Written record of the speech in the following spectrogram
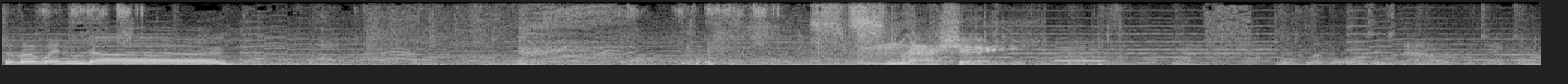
To the window! Smashing! Balls is now a potato.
